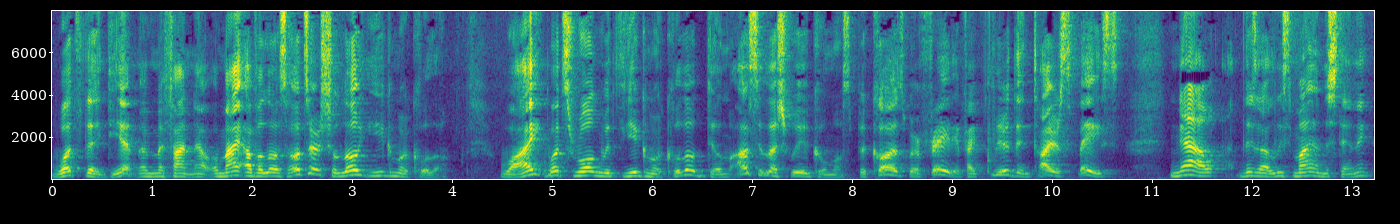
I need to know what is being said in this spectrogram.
What's the idea? Now, my avalos kulo. Why? What's wrong with Yigmor Kulo? Because we're afraid if I clear the entire space, now, this is at least my understanding,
